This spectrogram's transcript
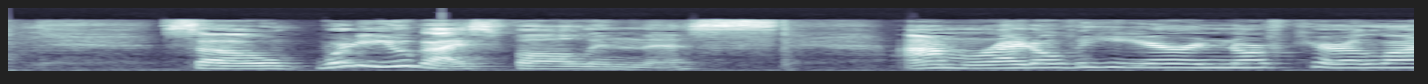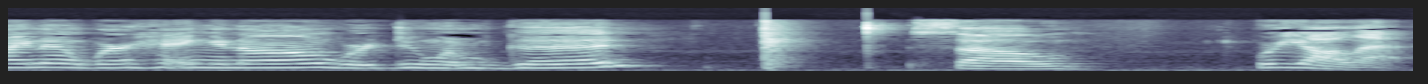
So, where do you guys fall in this? I'm right over here in North Carolina. We're hanging on. We're doing good. So, where y'all at?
